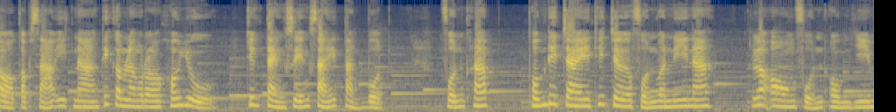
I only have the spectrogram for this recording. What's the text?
ต่อกับสาวอีกนางที่กำลังรอเขาอยู่ จึงแต่งเสียงใสตัดบท ฝนครับ ผมดีใจที่เจอฝนวันนี้นะละอองฝนอมยิ้ม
